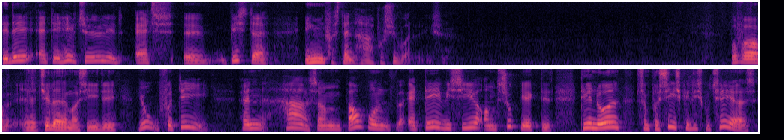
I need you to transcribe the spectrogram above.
Det er det, at det er helt tydeligt, at øh, Bista ingen forstand har på psykoanalyse. Hvorfor øh, tillader jeg mig at sige det? Jo, fordi han har som baggrund, at det, vi siger om subjektet, det er noget, som præcis kan diskuteres,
